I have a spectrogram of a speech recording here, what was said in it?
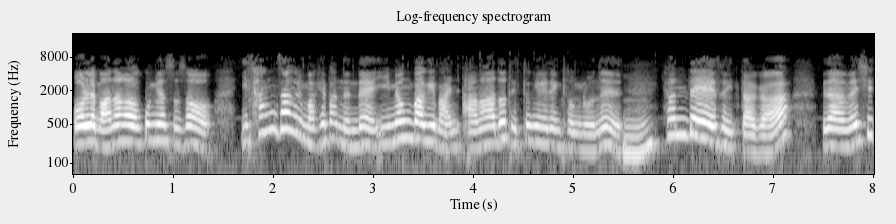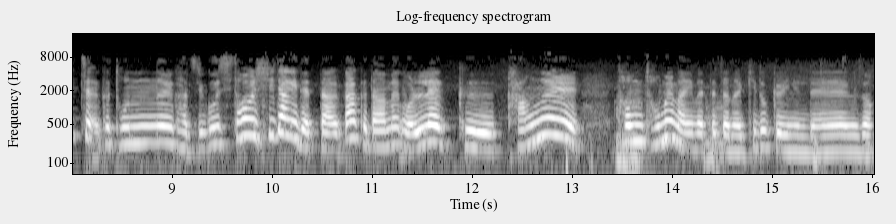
원래 만화가 꿈이었어서 이 상상을 막 해봤는데 이명박이 많이- 아마도 대통령이 된 경로는 음. 현대에서 있다가 그 다음에 시체 그 돈을 가지고 서울 시장이 됐다가 그 다음에 원래 그 강을 점 점을 많이 뱉었잖아요 기독교인인데 그래서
